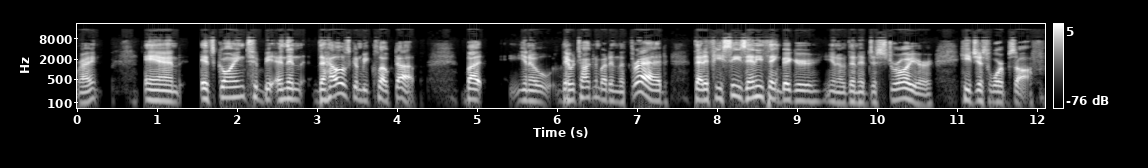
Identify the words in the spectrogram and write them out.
right? And it's going to be and then the Hel is going to be cloaked up but you know they were talking about in the thread that if he sees anything bigger you know than a destroyer he just warps off.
